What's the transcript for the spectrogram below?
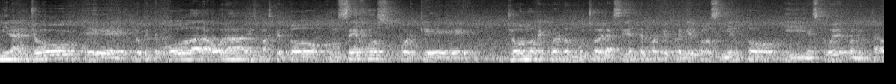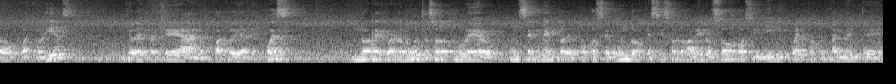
Mira, yo eh, lo que te puedo dar ahora es más que todo consejos porque yo no recuerdo mucho del accidente porque perdí el conocimiento y estuve desconectado cuatro días. Yo desperté a los cuatro días después. No recuerdo mucho, solo tuve un segmento de pocos segundos que sí solo abrí los ojos y vi mi cuerpo totalmente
